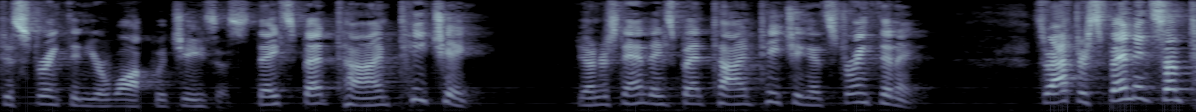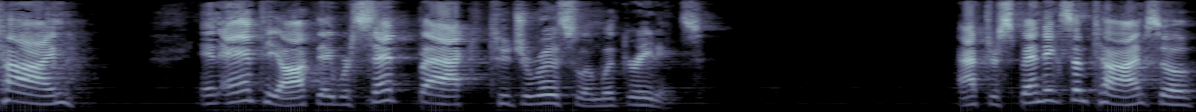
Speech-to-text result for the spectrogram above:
to strengthen your walk with Jesus. They spent time teaching. You understand? They spent time teaching and strengthening. So after spending some time in Antioch, they were sent back to Jerusalem with greetings. After spending some time, so,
